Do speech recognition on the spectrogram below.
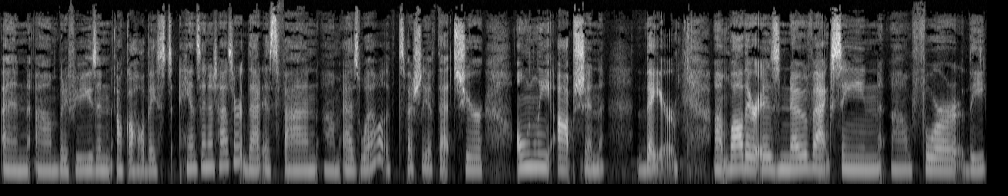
And um, but if you're using alcohol-based hand sanitizer, that is fine um, as well, especially if that's your only option there. Um, while there is no vaccine um, for the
